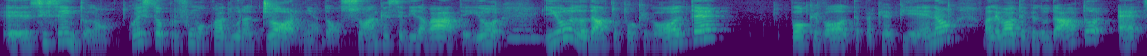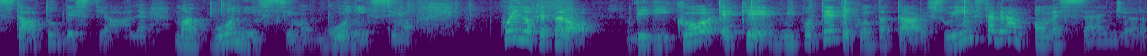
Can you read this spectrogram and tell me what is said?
eh, si sentono. Questo profumo qua dura giorni addosso, anche se vi lavate. Io, io l'ho dato poche volte, poche volte perché è pieno, ma le volte che l'ho dato è stato bestiale, ma buonissimo, buonissimo. Quello che però vi dico è che mi potete contattare su Instagram o Messenger.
